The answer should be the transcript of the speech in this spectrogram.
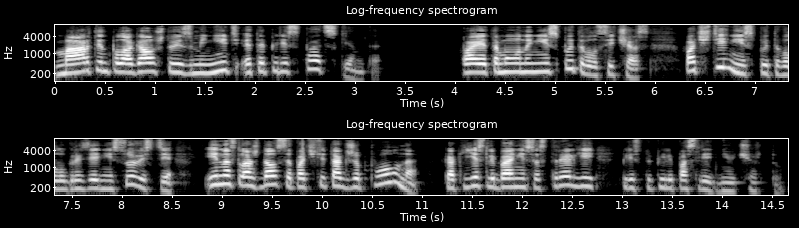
Мартин полагал, что изменить — это переспать с кем-то. Поэтому он и не испытывал сейчас, почти не испытывал угрызений совести и наслаждался почти так же полно, как если бы они со Стрельей переступили последнюю черту.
